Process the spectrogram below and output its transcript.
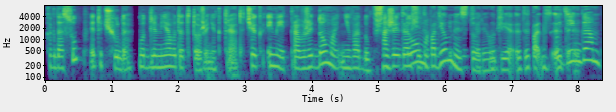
Когда суп — это чудо. Вот для меня вот это тоже некоторый ад. Человек имеет право жить дома, не в аду. Что а жить это вообще дома это подъемная история. Вот я, это, по- деньгам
